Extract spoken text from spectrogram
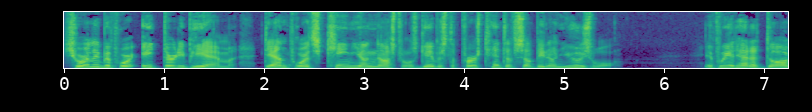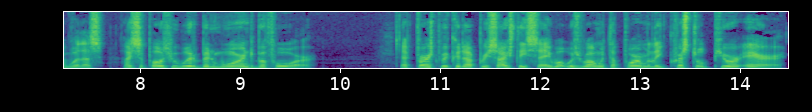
Shortly before 8:30 p.m., Danforth's keen young nostrils gave us the first hint of something unusual. If we had had a dog with us, I suppose we would have been warned before. At first we could not precisely say what was wrong with the formerly crystal pure air,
